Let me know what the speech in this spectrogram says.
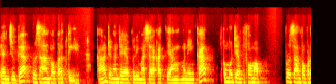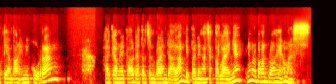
dan juga perusahaan properti karena dengan daya beli masyarakat yang meningkat kemudian performa perusahaan properti yang tahun ini kurang harga mereka udah terjun paling dalam dibandingkan sektor lainnya ini merupakan peluang yang emas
